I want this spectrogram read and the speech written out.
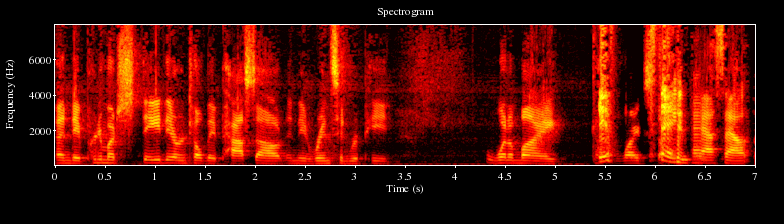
and they pretty much stay there until they pass out and they rinse and repeat. One of my if they can pass out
